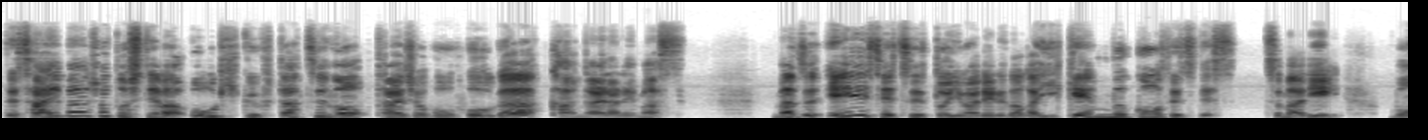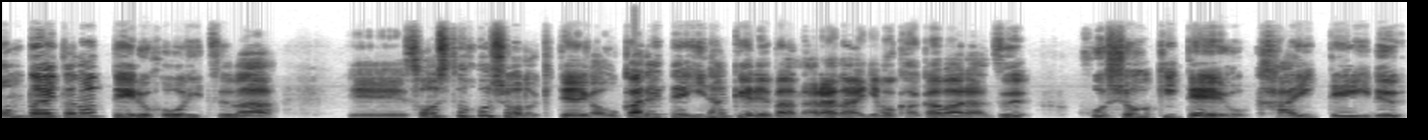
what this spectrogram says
で裁判所としては大きく2つの対処方法が考えられます。まず A 説と言われるのが違憲無効説です。つまり問題となっている法律は、えー損失保障の規定が置かれていなければならないにもかかわらず、保障規定を欠いている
